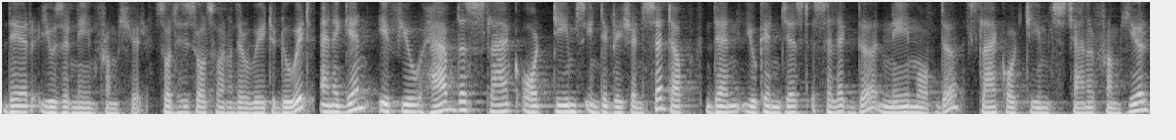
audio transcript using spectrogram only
their username from here. So this is also another way to do it. And again, if you have the Slack or Teams integration set up, then you can just select the name of the Slack or Teams channel from here.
